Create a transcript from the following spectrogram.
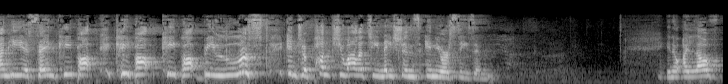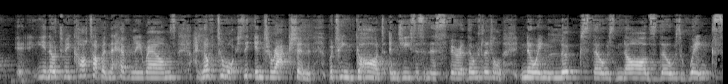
And he is saying, keep up, keep up, keep up, be loosed into punctuality nations in your season. You know, I love you know, to be caught up in the heavenly realms. I love to watch the interaction between God and Jesus in the spirit, those little knowing looks, those nods, those winks,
